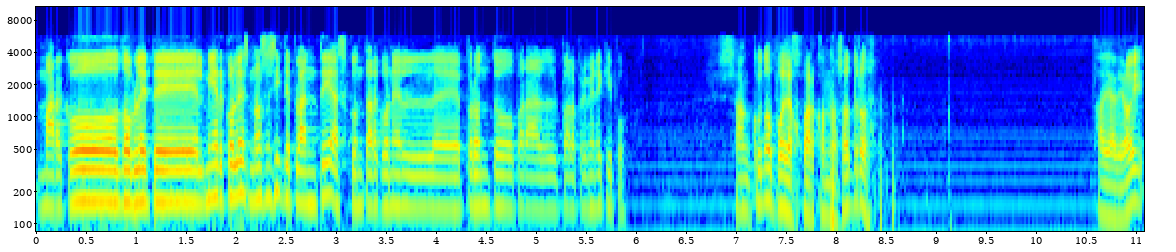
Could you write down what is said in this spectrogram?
Marcó doblete el miércoles. No sé si te planteas contar con él eh, pronto para el, para el primer equipo. Sanku no puede jugar con nosotros. A día de hoy.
